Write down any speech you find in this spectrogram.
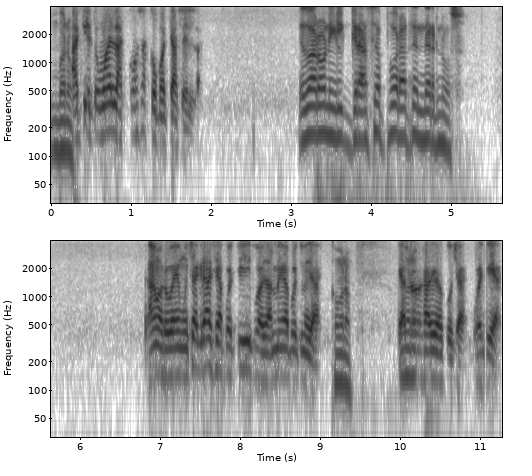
bueno. Hay que tomar las cosas como hay que hacerlas. Eduardo O'Neill, gracias por atendernos. Vamos, Rubén, muchas gracias por ti y por darme la oportunidad. ¿Cómo no? Ya Bueno. todos escuchar. Buen día.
